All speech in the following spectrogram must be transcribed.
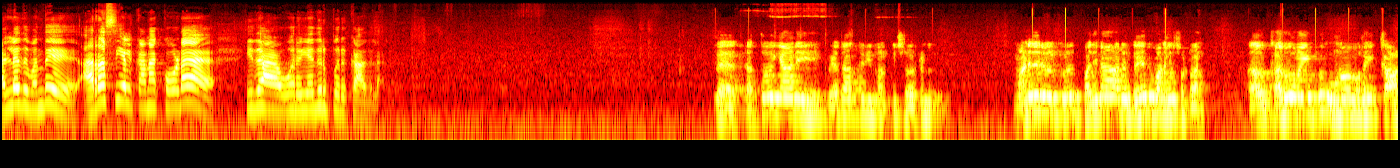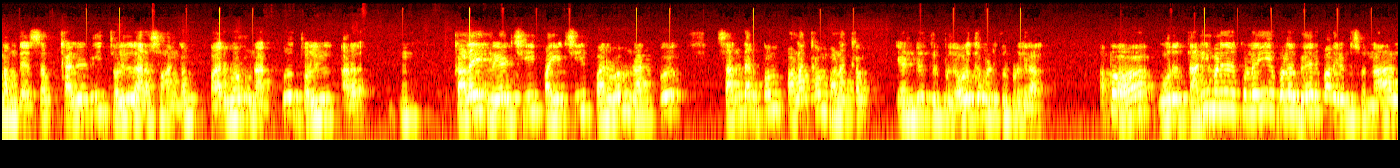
அல்லது வந்து அரசியல் கணக்கோட இத ஒரு எதிர்ப்பு இருக்கா அதில்? தத்துவஞானி வேதாத்திரி மகிஷ் அவர்கள் மனிதர்களுக்குள் பதினாறு வேறுபாடுகள் சொல்றாங்க. அதாவது கருவமைப்பு உணவு வகை காலம் தேசம் கல்வி தொழில் அரசாங்கம் பருவம் நட்பு தொழில் கலை முயற்சி பயிற்சி பருவம் நட்பு சந்தர்ப்பம் பழக்கம் வழக்கம் என்று குறிப்பிடு ஒழுக்கம் என்று குறிப்பிடுகிறார். அப்போ ஒரு தனி மனிதனுக்குள்ளேயே இவ்வளவு வேறுபாடு என்று சொன்னால்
